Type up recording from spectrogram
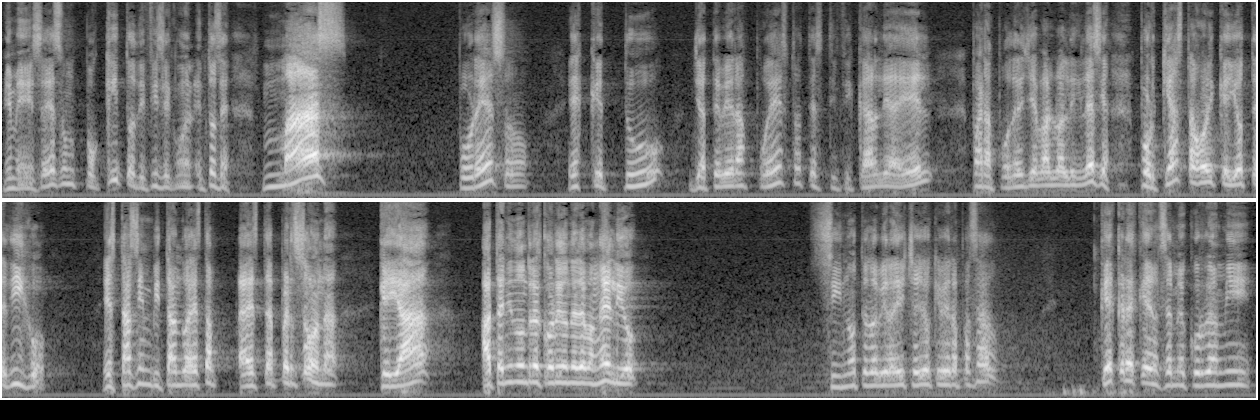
Y me dice, es un poquito difícil con él. Entonces, más por eso es que tú ya te hubieras puesto a testificarle a él para poder llevarlo a la iglesia. Porque hasta hoy que yo te digo, estás invitando a esta, a esta persona que ya ha tenido un recorrido en el Evangelio, si no te lo hubiera dicho yo, ¿qué hubiera pasado? ¿Qué crees que se me ocurrió a mí?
